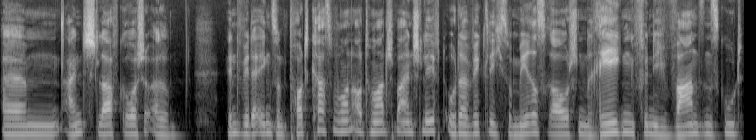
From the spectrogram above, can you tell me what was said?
ähm, Einschlafgeräusche, also entweder irgendein so ein Podcast, wo man automatisch mal einschläft, oder wirklich so Meeresrauschen, Regen finde ich wahnsinnig gut.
